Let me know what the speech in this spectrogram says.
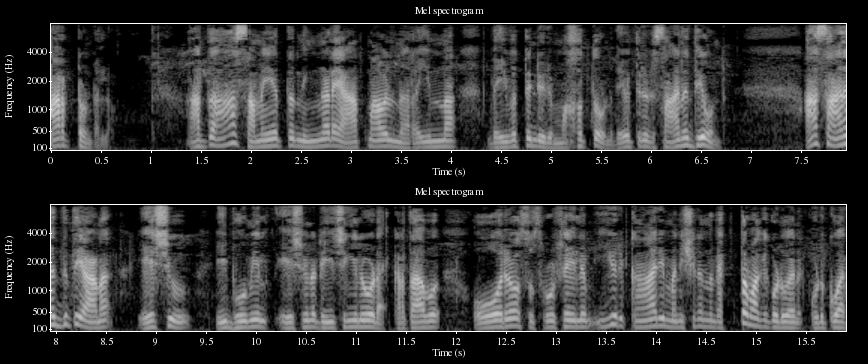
ആർട്ടുണ്ടല്ലോ അത് ആ സമയത്ത് നിങ്ങളുടെ ആത്മാവിൽ നിറയുന്ന ദൈവത്തിന്റെ ഒരു മഹത്വമുണ്ട് ദൈവത്തിന്റെ ഒരു സാന്നിധ്യമുണ്ട്. ആ സാന്നിധ്യത്തെയാണ് യേശു ഈ ഭൂമിയിൽ യേശുവിന്റെ ടീച്ചിങ്ങിലൂടെ കർത്താവ് ഓരോ ശുശ്രൂഷയിലും ഈ ഒരു കാര്യം മനുഷ്യനെന്ന് വ്യക്തമാക്കി കൊടുക്കാൻ കൊടുക്കുവാൻ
